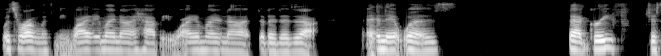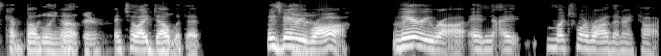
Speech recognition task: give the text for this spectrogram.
What's wrong with me? Why am I not happy? Why am I not da da da da? and it was that grief just kept bubbling up there. until I dealt mm-hmm. with it. It was very yeah. raw, very raw, and I much more raw than I thought.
